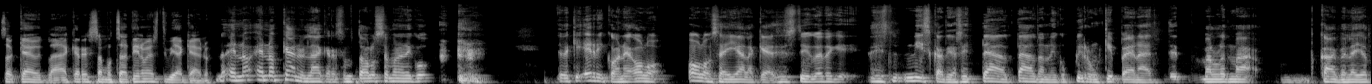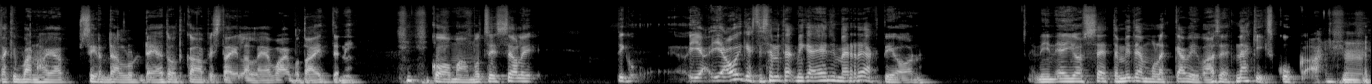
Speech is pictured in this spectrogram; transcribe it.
sä käyt lääkärissä, mutta sä et ilmeisesti vielä käynyt. No en ole, en ole käynyt lääkärissä, mutta on ollut semmoinen niinku, jotenkin erikoinen olo, olo sen jälkeen. Siis niinku jotenkin, siis niskat ja sitten täältä, täältä on niinku pirun kipeänä. Et, et mä luulen, että mä kaivelen jotakin vanhoja sirdalluddeja tuolta kaapista illalla ja vaivutan itteni koomaan. Mutta siis se oli, niinku, ja, ja oikeasti se, mitä, mikä ensimmäinen reaktio on, niin ei ole se, että miten mulle kävi, vaan se, että näkiks kukaan. Mm.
